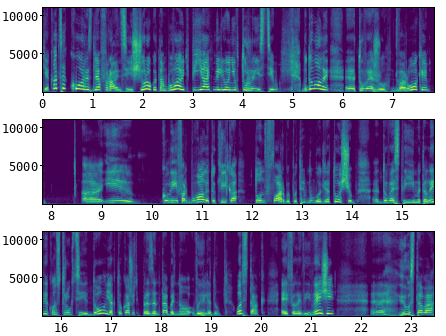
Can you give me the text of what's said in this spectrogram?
яка це користь для Франції. Щороку там бувають 5 мільйонів туристів. Будували е, ту вежу два роки. І коли її фарбували, то кілька тонн фарби потрібно було для того, щоб е, довести її металеві конструкції до, як то кажуть, презентабельного вигляду. Ось так. Ейфелеві вежі е, Гюстава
